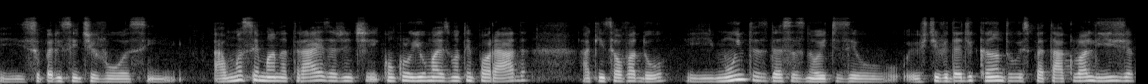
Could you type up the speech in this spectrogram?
e super incentivou assim. Há uma semana atrás a gente concluiu mais uma temporada aqui em Salvador e muitas dessas noites eu, eu estive dedicando o espetáculo à Lígia,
